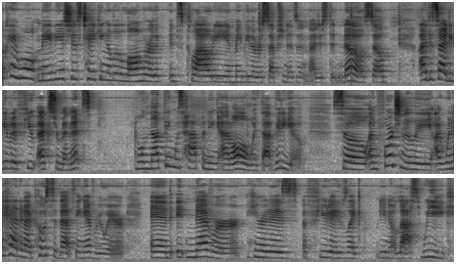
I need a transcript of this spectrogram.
okay, well, maybe it's just taking a little longer. It's cloudy and maybe the reception isn't, I just didn't know. So I decided to give it a few extra minutes. Well, nothing was happening at all with that video. So unfortunately, I went ahead and I posted that thing everywhere and it never, here it is a few days, like, you know, last week,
